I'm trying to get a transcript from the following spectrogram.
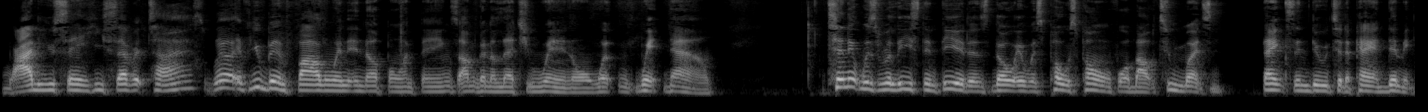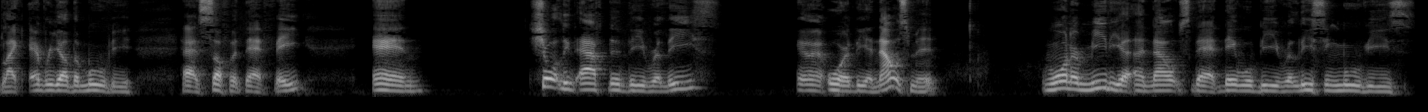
why do you say he severed ties? Well, if you've been following and up on things, I'm going to let you in on what went down. Tenet was released in theaters, though it was postponed for about two months, thanks and due to the pandemic, like every other movie had suffered that fate. And shortly after the release uh, or the announcement, Warner Media announced that they will be releasing movies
